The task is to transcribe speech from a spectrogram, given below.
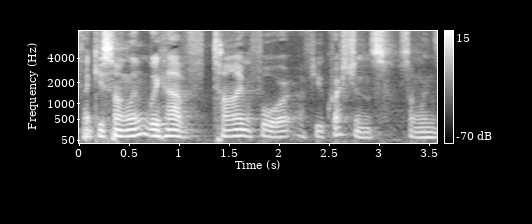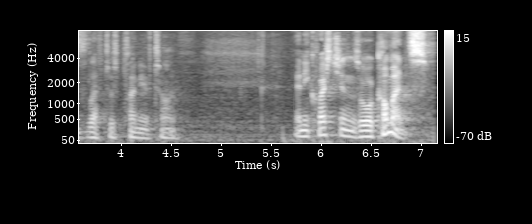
Thank you, Songlin. We have time for a few questions. Songlin's left us plenty of time. Any questions or comments?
